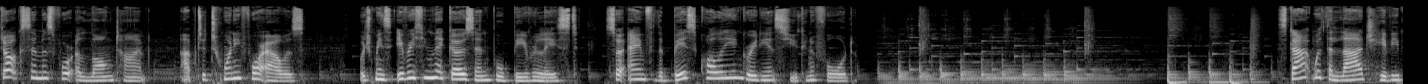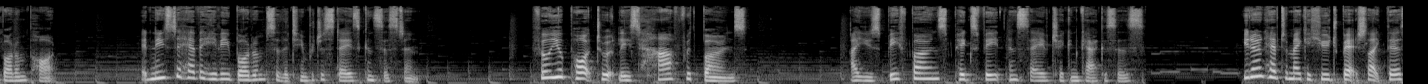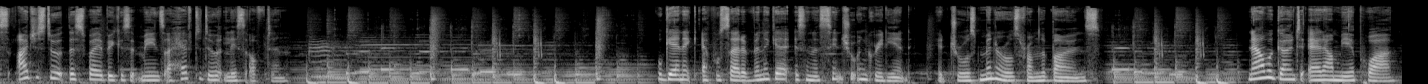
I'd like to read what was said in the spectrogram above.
Stock simmers for a long time, up to 24 hours, which means everything that goes in will be released, so aim for the best quality ingredients you can afford. Start with a large heavy bottom pot. It needs to have a heavy bottom so the temperature stays consistent. Fill your pot to at least half with bones. I use beef bones, pig's feet, and saved chicken carcasses. You don't have to make a huge batch like this, I just do it this way because it means I have to do it less often. Organic apple cider vinegar is an essential ingredient. It draws minerals from the bones. Now we're going to add our mirepoix,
